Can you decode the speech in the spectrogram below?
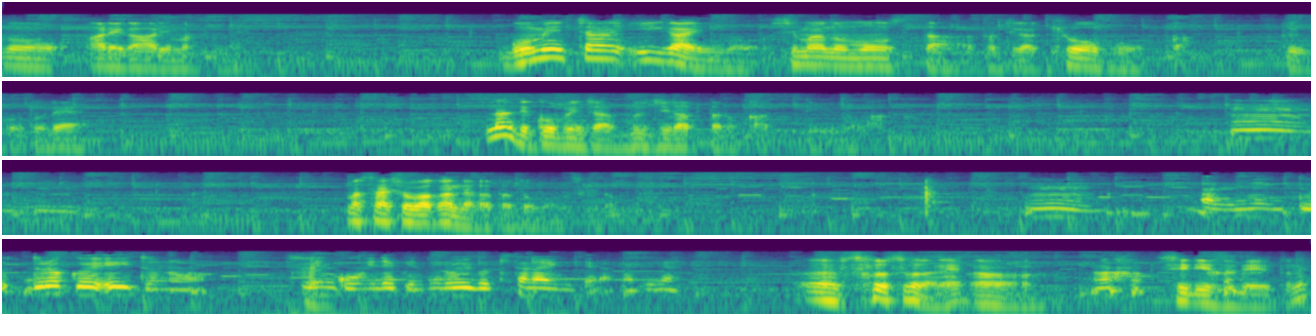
のあれがありますね。ゴメちゃん以外の島のモンスターたちが凶暴化ということで、なんでゴメちゃん無事だったのかっていうのが、うん、うん。まあ最初分かんなかったと思うんですけど。うん。あれね、ドドラクエ8の主人公にだけ呪いが効かないみたいな感じね。うん、そうそうだね。うん。シリーズで言うとね。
